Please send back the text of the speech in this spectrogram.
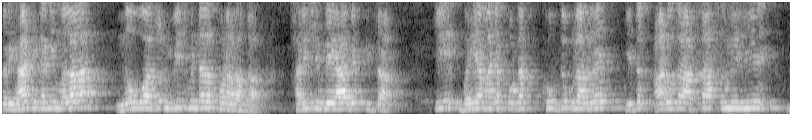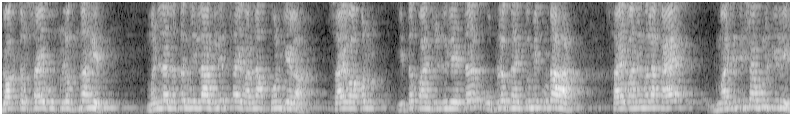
तर ह्या ठिकाणी मला नऊ वाजून वीस मिनिटाला फोन आला होता हरी शिंदे या व्यक्तीचा की भैया माझ्या पोटात खूप दुखू लागलंय इथं आलो तर असता कुणीही डॉक्टर साहेब उपलब्ध नाहीत. म्हणल्यानंतर मी लागलीच साहेबांना फोन केला. साहेब आपण इथं पांचुंजली इथं उपलब्ध नाही तुम्ही कुठं आहात? साहेबाने मला काय माझी दिशाभूल केली.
